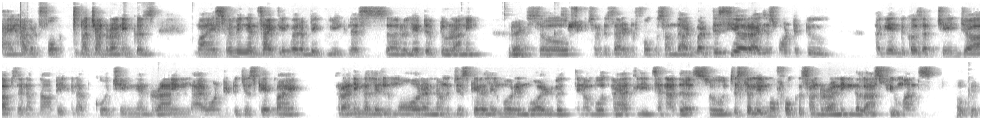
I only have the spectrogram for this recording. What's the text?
I haven't focused much on running because my swimming and cycling were a big weakness uh, relative to running. Right. So so decided to focus on that. But this year i just wanted to again because I've changed jobs and I've now taken up coaching and running, I wanted to just get my running a little more and just get a little more involved with you know both my athletes and others. So just a little more focus on running the last few months. Okay.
